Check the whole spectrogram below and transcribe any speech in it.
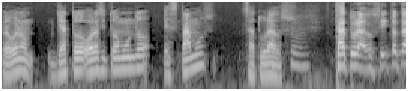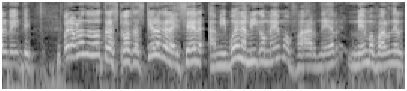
pero bueno ya todo ahora sí todo el mundo estamos saturados Saturados, sí, totalmente. Bueno, hablando de otras cosas, quiero agradecer a mi buen amigo Memo Farner. Memo Farner,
